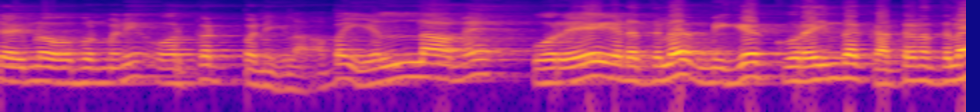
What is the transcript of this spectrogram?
டைமில் ஓப்பன் பண்ணி ஒர்க் அவுட் பண்ணிக்கலாம். அப்போ எல்லாமே ஒரே இடத்துல மிக குறைந்த கட்டணத்தில்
